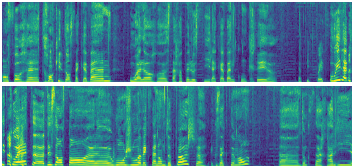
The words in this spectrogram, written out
en forêt, tranquille dans sa cabane. Ou alors ça rappelle aussi la cabane qu'on crée. La petite couette Oui, la petite couette des enfants où on joue avec sa lampe de poche, exactement. Donc ça rallie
